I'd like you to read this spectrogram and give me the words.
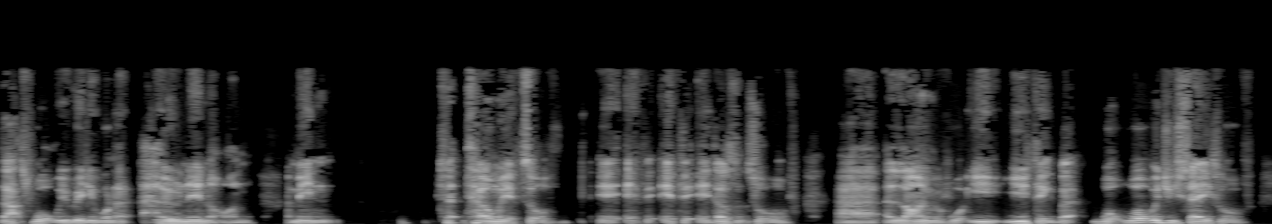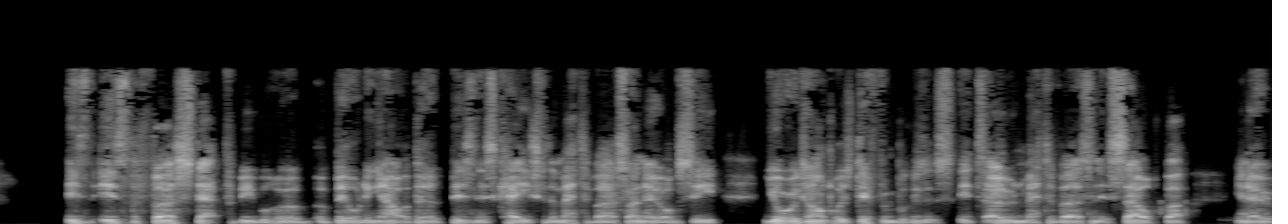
that's what we really want to hone in on. I mean, t- tell me if sort of if if it doesn't sort of uh, align with what you you think, but what what would you say sort of is is the first step for people who are, building out a business case for the metaverse. I know obviously your example is different because it's its own metaverse in itself, but you know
